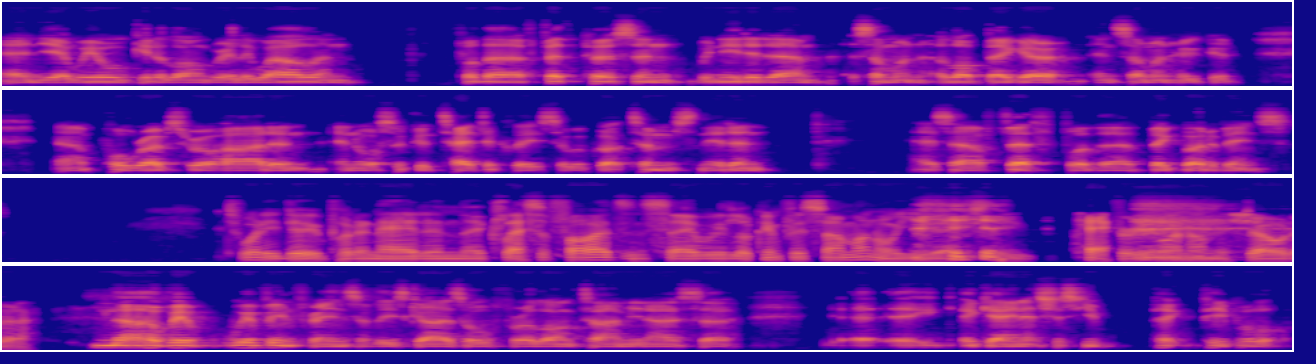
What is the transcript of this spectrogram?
And yeah, we all get along really well. And for the fifth person, we needed um, someone a lot bigger and someone who could uh, pull ropes real hard and, and also good tactically. So we've got Tim Snedden as our fifth for the big boat events. So what do you do? Put an ad in the classifieds and say we're looking for someone, or you actually tap everyone on the shoulder? No, we've we've been friends with these guys all for a long time, you know. So again, it's just you pick people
